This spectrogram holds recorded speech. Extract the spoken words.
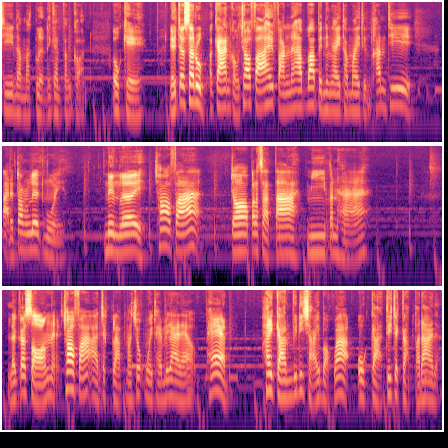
ที่นำมาเกริ่นให้กันฟังก่อนโอเค เดี๋ยวจะสรุปอาการของช่อฟ้าให้ฟังนะครับ ว่าเป็นยังไงทำไมถึงขั้นที่อาจจะต้องเลิกมวยหนึ่งเลย ช่อฟ้า จอประสาทตามีปัญหา แล้วก็สองเนี่ยช่อฟ้าอาจจะกลับมาชกมวยไทยไม่ได้แล้ว แพทย์ให้การวินิจฉัยบอกว่าโอกาสที่จะกลับมาได้เนี่ย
